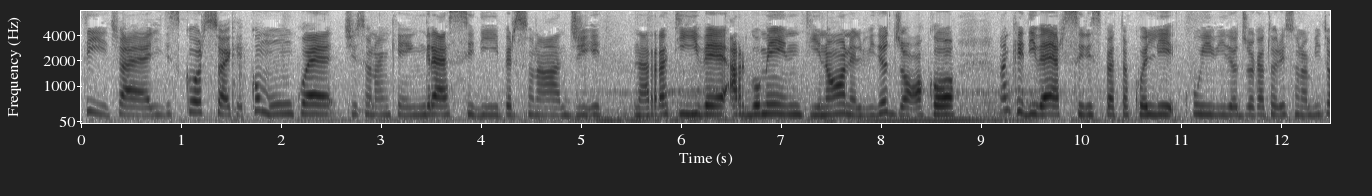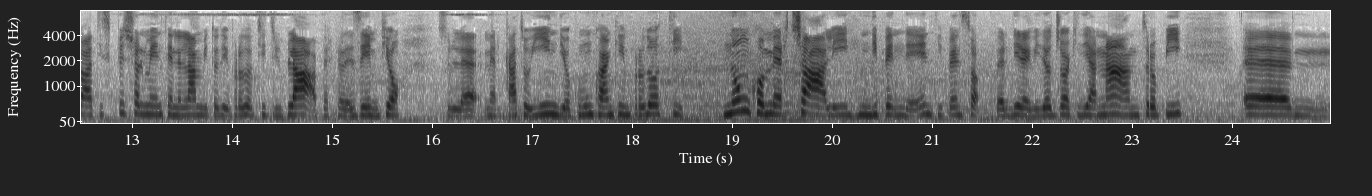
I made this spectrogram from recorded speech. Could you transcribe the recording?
sì, cioè il discorso è che comunque ci sono anche ingressi di personaggi, narrative, argomenti no? nel videogioco anche diversi rispetto a quelli cui i videogiocatori sono abituati, specialmente nell'ambito dei prodotti AAA, perché ad esempio sul mercato indie o comunque anche in prodotti non commerciali, indipendenti, penso per dire ai videogiochi di Anantropy, ehm,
